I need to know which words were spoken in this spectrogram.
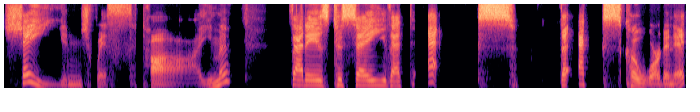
change with time. That is to say that x, the x coordinate,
